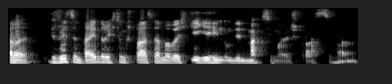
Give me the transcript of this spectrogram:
Aber du willst in beiden Richtungen Spaß haben, aber ich gehe hier hin, um den maximalen Spaß zu haben.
